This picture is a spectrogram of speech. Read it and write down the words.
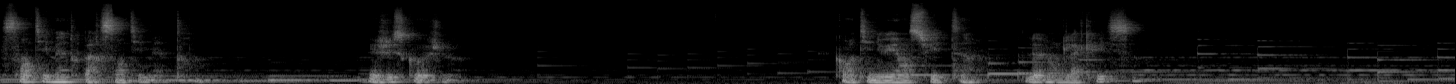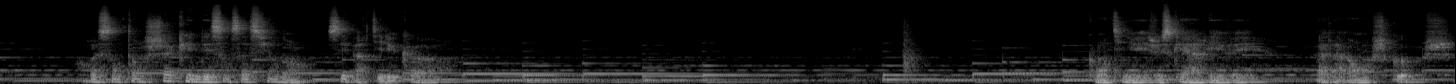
centimètre par centimètre, jusqu'au genou. Continuez ensuite le long de la cuisse, ressentant chacune des sensations dans ces parties du corps. Continuez jusqu'à arriver à la hanche gauche.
